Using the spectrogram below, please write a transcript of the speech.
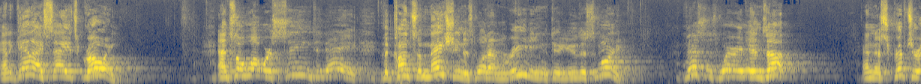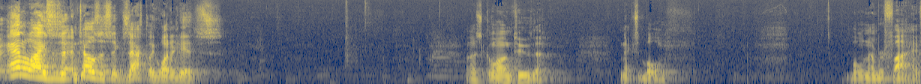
And again, I say it's growing. And so, what we're seeing today, the consummation is what I'm reading to you this morning. This is where it ends up. And the scripture analyzes it and tells us exactly what it is. Let's go on to the next bowl. Bowl number five.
